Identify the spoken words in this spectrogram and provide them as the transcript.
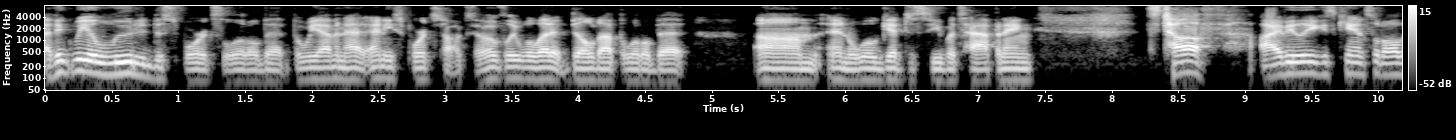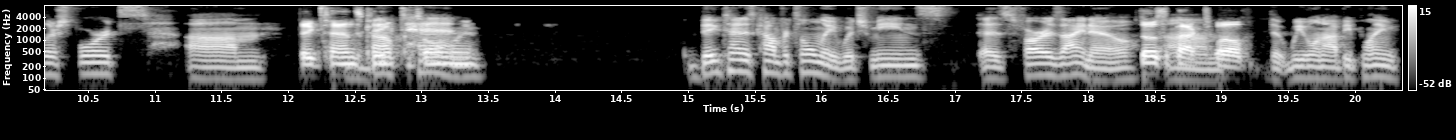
I think we alluded to sports a little bit, but we haven't had any sports talk. So hopefully we'll let it build up a little bit, um, and we'll get to see what's happening. It's tough. Ivy League has canceled all their sports. Um, Big Ten's Big conference Ten, only. Big Ten is conference only, which means, as far as I know, the um, Pac-12. that we will not be playing.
